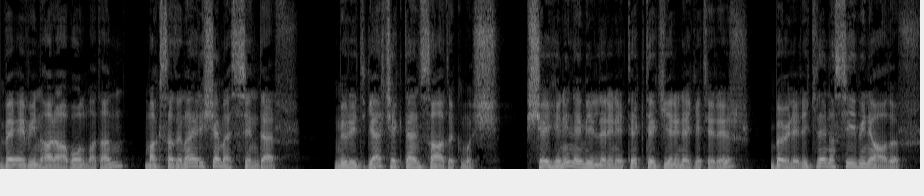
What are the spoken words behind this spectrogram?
ve evin harap olmadan maksadına erişemezsin der. Mürit gerçekten sadıkmış. Şeyhinin emirlerini tek tek yerine getirir, böylelikle nasibini alır.''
